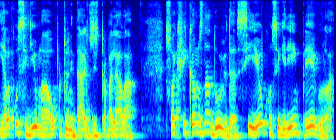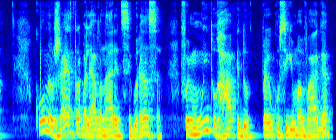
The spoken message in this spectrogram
E ela conseguiu uma oportunidade de trabalhar lá. Só que ficamos na dúvida se eu conseguiria emprego lá. Como eu já trabalhava na área de segurança, foi muito rápido para eu conseguir uma vaga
